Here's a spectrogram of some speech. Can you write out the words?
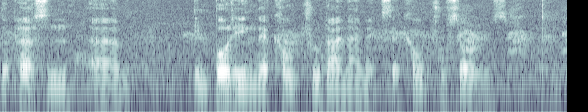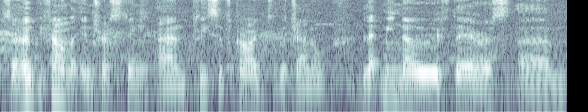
the person um, embodying their cultural dynamics, their cultural stories. So I hope you found that interesting and please subscribe to the channel. Let me know if there are um,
